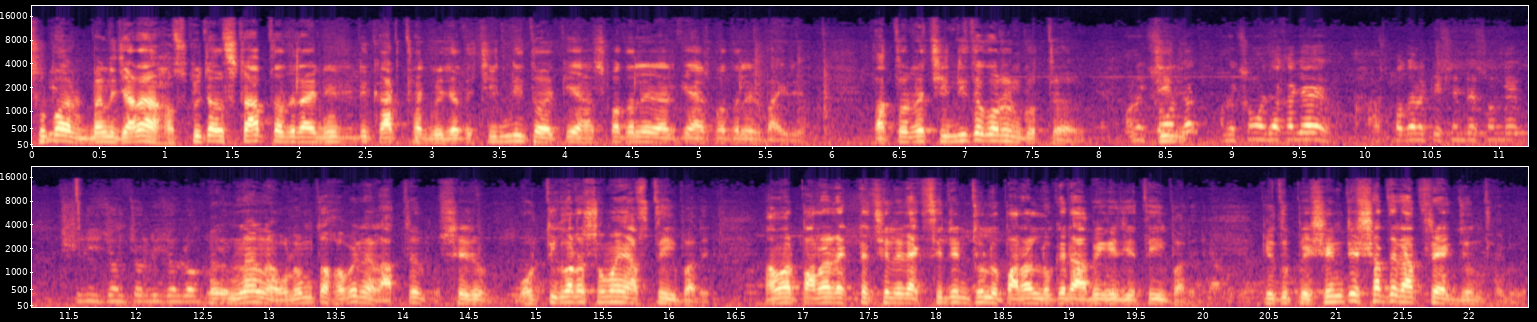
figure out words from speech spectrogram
সুপার মানে যারা হসপিটাল স্টাফ তাদের আইডেন্টিটি কার্ড থাকবে যাতে চিহ্নিত হয় কে হাসপাতালের আর কে হাসপাতালের বাইরে। তার তো ওটা চিহ্নিতকরণ করতে হবে। অনেক সময় অনেক সময় দেখা যায় হাসপাতালের পেশেন্টের সঙ্গে তিরিশ জন চল্লিশ জন লোক না না ওরম তো হবে না। রাত্রে সে ভর্তি করার সময় আসতেই পারে। আমার পাড়ার একটা ছেলের অ্যাক্সিডেন্ট হলো পাড়ার লোকেরা আবেগে যেতেই পারে। কিন্তু পেশেন্টের সাথে রাত্রে একজন থাকবে।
